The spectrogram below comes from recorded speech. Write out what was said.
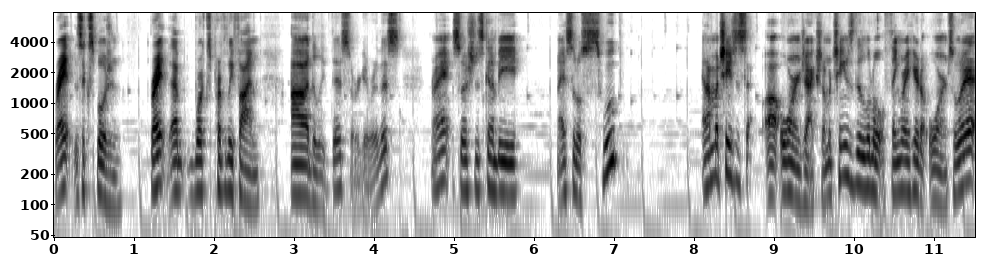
right? This explosion, right? That works perfectly fine. Uh, delete this or get rid of this, right? So it's just going to be nice little swoop and I'm gonna change this to uh, orange actually. I'm gonna change the little thing right here to orange. So the way,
